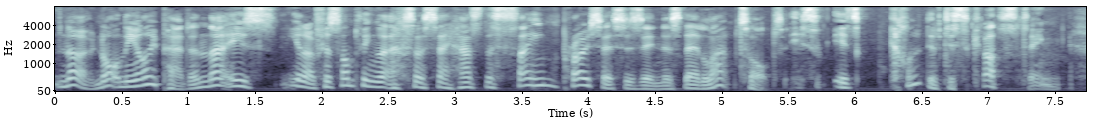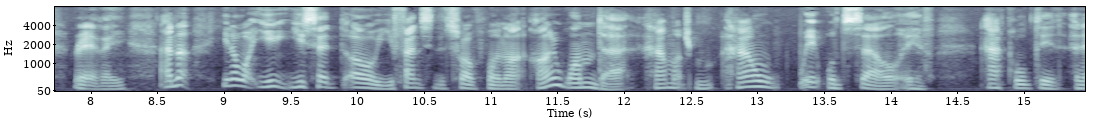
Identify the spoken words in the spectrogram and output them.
No, not on the iPad, and that is, you know, for something that, as I say, has the same processors in as their laptops. It's it's kind of disgusting, really. And uh, you know what? You you said, oh, you fancy the twelve point nine. I wonder how much how it would sell if Apple did an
